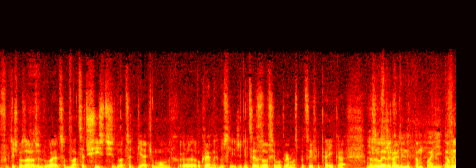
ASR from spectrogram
фактично зараз відбувається 26 чи 25 умовних е, окремих досліджень. І це зовсім окрема специфіка, яка И залежить від избирательных кампаний. А в Выборчих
